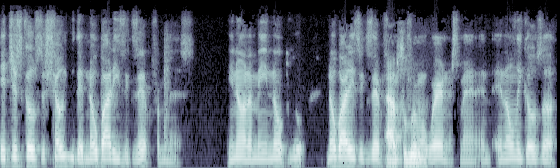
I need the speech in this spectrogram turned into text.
it just goes to show you that nobody's exempt from this. You know what I mean? No, no nobody's exempt from, Absolutely. from awareness, man, and it only goes up.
